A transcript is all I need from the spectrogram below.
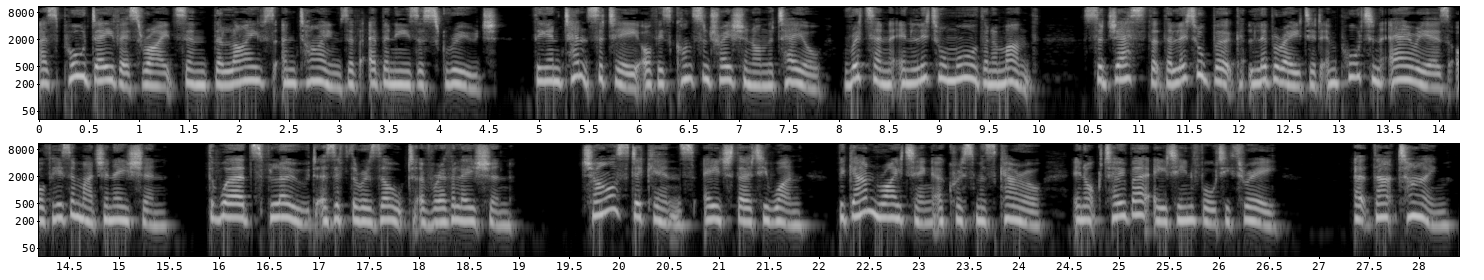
As Paul Davis writes in The Lives and Times of Ebenezer Scrooge, the intensity of his concentration on the tale, written in little more than a month, suggests that the little book liberated important areas of his imagination. The words flowed as if the result of revelation. Charles Dickens, age 31, began writing A Christmas Carol in October 1843 at that time,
